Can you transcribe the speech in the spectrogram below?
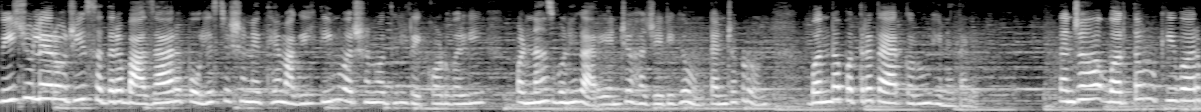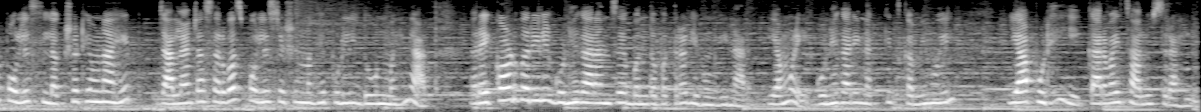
वीस जुलै रोजी सदर बाजार पोलीस स्टेशन येथे मागील तीन वर्षांमधील रेकॉर्डवरील पन्नास गुन्हेगार यांची हजेरी घेऊन त्यांच्याकडून बंद पत्र तयार करून घेण्यात आले. त्यांच्या वर्तणुकीवर पोलीस लक्ष ठेवून आहेत. जालन्याच्या सर्वच पोलीस स्टेशनमध्ये पुढील दोन महिन्यात रेकॉर्डवरील गुन्हेगारांचे बंदपत्र लिहून घेणार. यामुळे गुन्हेगारी नक्कीच कमी होईल. यापुढेही कारवाई चालूच राहील.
